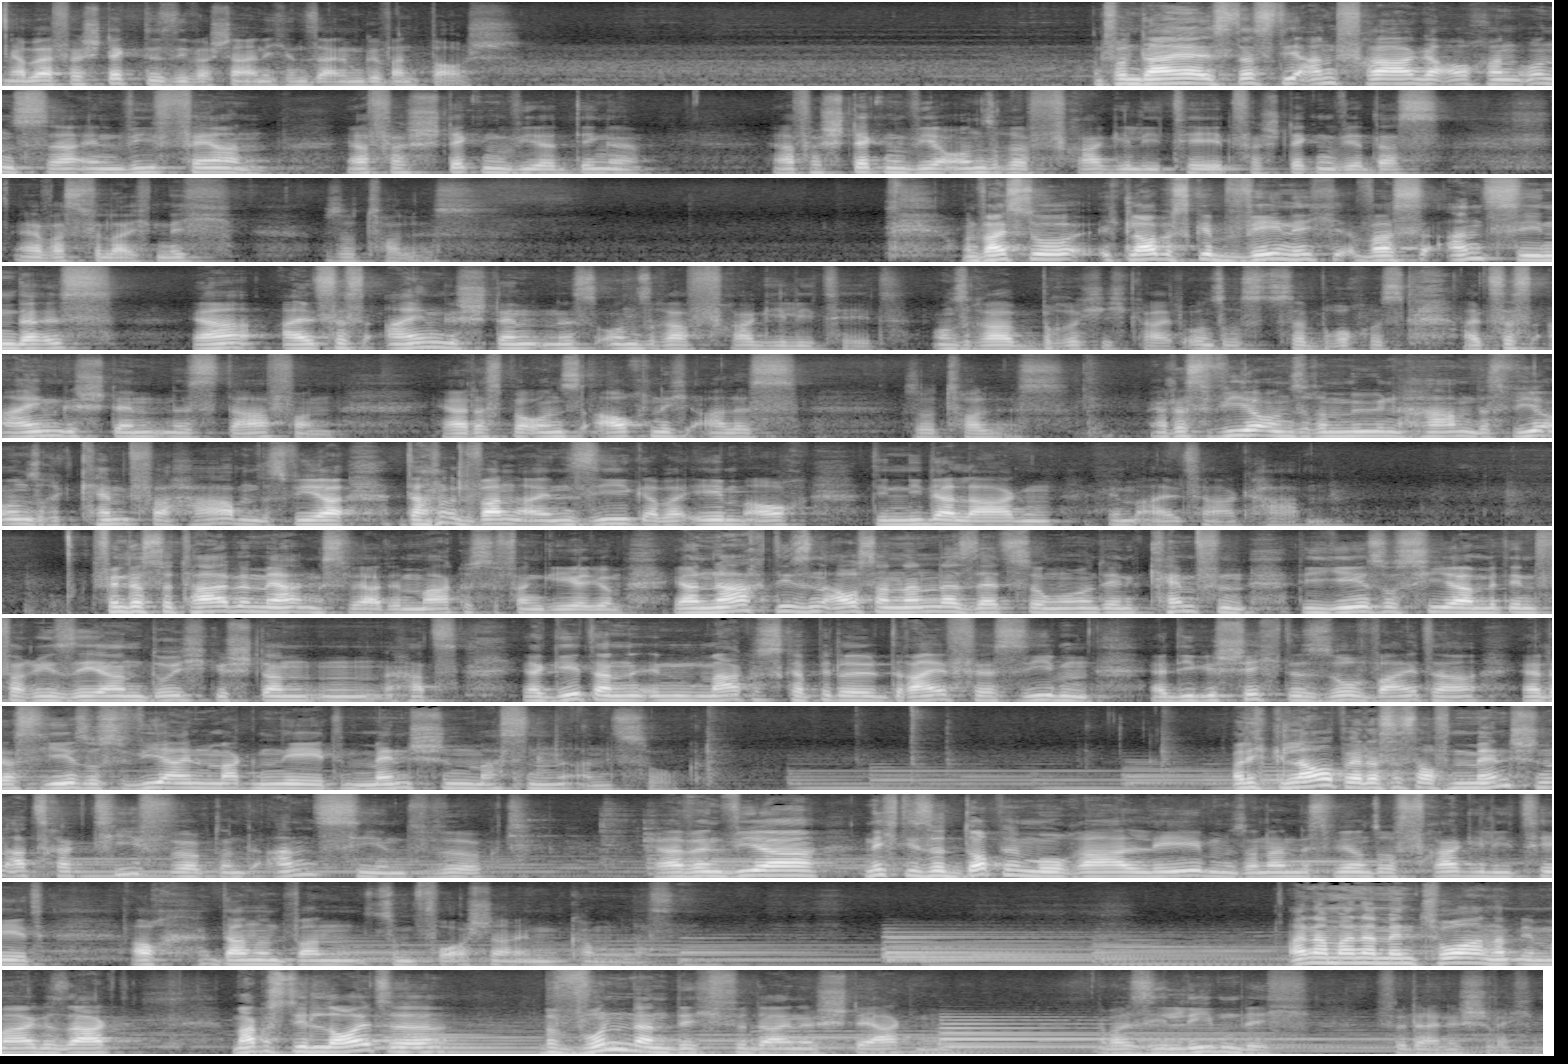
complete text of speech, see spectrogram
aber er versteckte sie wahrscheinlich in seinem Gewandbausch. Und von daher ist das die Anfrage auch an uns, ja, inwiefern ja, verstecken wir Dinge, ja, verstecken wir unsere Fragilität, verstecken wir das, was vielleicht nicht so toll ist. Und weißt du, ich glaube, es gibt wenig, was anziehender ist, ja, als das Eingeständnis unserer Fragilität, unserer Brüchigkeit, unseres Zerbruches, als das Eingeständnis davon, ja, dass bei uns auch nicht alles so toll ist. Ja, dass wir unsere Mühen haben, dass wir unsere Kämpfe haben, dass wir dann und wann einen Sieg, aber eben auch die Niederlagen im Alltag haben. Ich finde das total bemerkenswert im Markus-Evangelium. Ja, nach diesen Auseinandersetzungen und den Kämpfen, die Jesus hier mit den Pharisäern durchgestanden hat, ja, geht dann in Markus Kapitel 3, Vers 7 ja, die Geschichte so weiter, ja, dass Jesus wie ein Magnet Menschenmassen anzog. Weil ich glaube, dass es auf Menschen attraktiv wirkt und anziehend wirkt ja, wenn wir nicht diese Doppelmoral leben, sondern dass wir unsere Fragilität auch dann und wann zum Vorschein kommen lassen. Einer meiner Mentoren hat mir mal gesagt, Markus, die Leute bewundern dich für deine Stärken, aber sie lieben dich für deine Schwächen.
